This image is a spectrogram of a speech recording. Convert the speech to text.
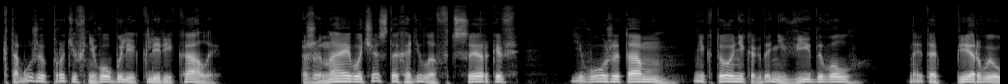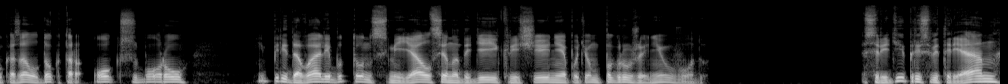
К тому же против него были клерикалы, Жена его часто ходила в церковь, его же там никто никогда не видывал. На это первый указал доктор Оксбору, и передавали, будто он смеялся над идеей крещения путем погружения в воду. Среди пресвитериан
